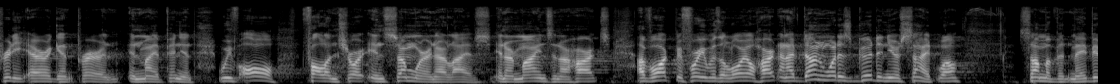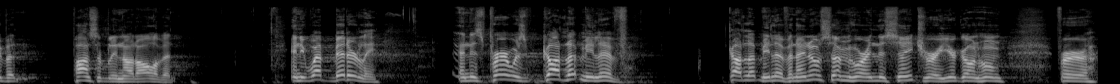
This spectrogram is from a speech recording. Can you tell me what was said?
pretty arrogant prayer, in, in, my opinion. We've all fallen short in somewhere in our lives, in our minds and our hearts. I've walked before you with a loyal heart, and I've done what is good in your sight. Well, some of it maybe, but possibly not all of it. And he wept bitterly. And his prayer was, God, let me live. God, let me live. And I know some who are in this sanctuary, you're going home for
